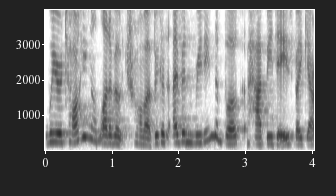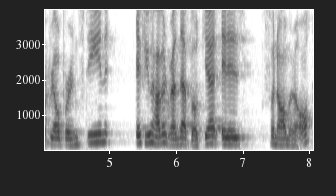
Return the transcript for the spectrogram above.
we are talking a lot about trauma because I've been reading the book Happy Days by Gabrielle Bernstein. If you haven't read that book yet, it is phenomenal.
